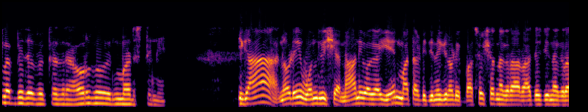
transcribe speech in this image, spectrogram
ಕ್ಲಬ್ ಇದೆ ಬೇಕಾದ್ರೆ ಅವ್ರಿಗೂ ಇದು ಮಾಡಿಸ್ತೀನಿ. ಈಗ ನೋಡಿ ಒಂದ್ ವಿಷಯ. ನಾನು ಇವಾಗ ಏನ್ ಮಾತಾಡಿದ್ದೀನಿ ಈಗ ನೋಡಿ ಬಸವೇಶ್ವರ ನಗರ ರಾಜಾಜಿನಗರ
